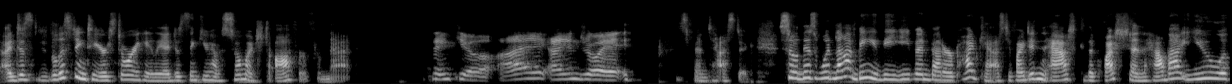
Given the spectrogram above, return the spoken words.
i just listening to your story haley i just think you have so much to offer from that. Thank you. I i enjoy it. It's fantastic. So this would not be the even better podcast if i didn't ask the question how about you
